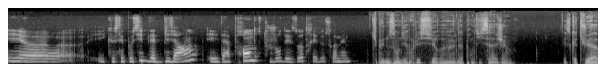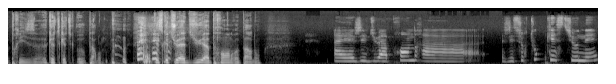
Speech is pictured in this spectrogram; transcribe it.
Et, euh, et que c'est possible d'être bien et d'apprendre toujours des autres et de soi-même. Tu peux nous en dire plus sur euh, l'apprentissage? Qu'est-ce que tu as appris euh, que, que- oh, pardon. Qu'est-ce que tu as dû apprendre, pardon? Euh, j'ai dû apprendre à. J'ai surtout questionné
